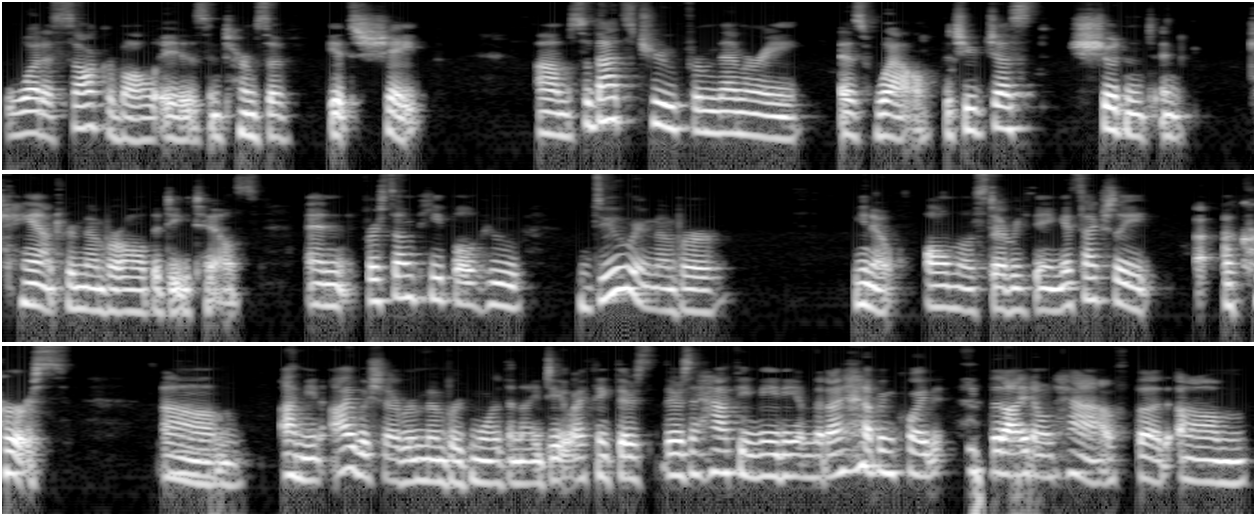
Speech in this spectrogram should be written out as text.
what a soccer ball is in terms of its shape um, so that's true for memory as well, that you just shouldn't and can't remember all the details. And for some people who do remember you know, almost everything. It's actually a, a curse. Mm. Um, I mean, I wish I remembered more than I do. I think there's there's a happy medium that I haven't quite that I don't have, but um,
